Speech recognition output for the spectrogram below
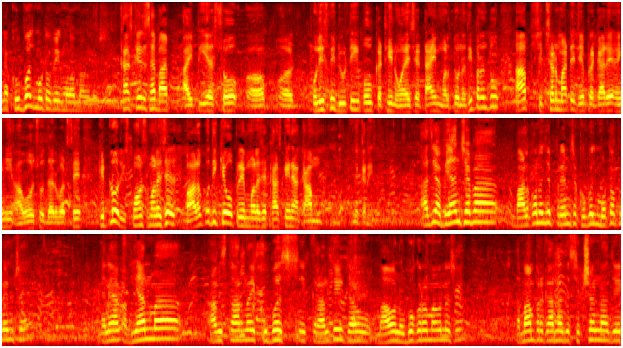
એને ખૂબ જ મોટો વેગ મળવામાં આવેલો છે. ખાસ કરીને સાહેબ આપ આઈપીએસ છો પોલીસની ડ્યુટી બહુ કઠિન હોય છે ટાઈમ મળતો નથી પરંતુ આપ શિક્ષણ માટે જે પ્રકારે અહીં આવો છો દર વર્ષે કેટલો રિસ્પોન્સ મળે છે? બાળકોથી કેવો પ્રેમ મળે છે? ખાસ કરીને આ કામ કરીને. આ જે અભિયાન છે એમાં બાળકોનો જે પ્રેમ છે, ખૂબ જ મોટો પ્રેમ છે. અને આ અભિયાનમાં આ વિસ્તારનો એક ખૂબ જ એક ક્રાંતિ જેવો માહોલ ઊભો કરવામાં આવેલો છે. તમામ પ્રકારના જે શિક્ષણના જે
